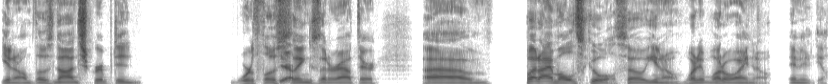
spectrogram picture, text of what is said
you know those non-scripted, worthless Yeah. things that are out there. Um, but I'm old school, so you know what? What do I know? Any deal.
